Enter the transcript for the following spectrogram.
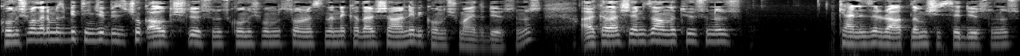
Konuşmalarımız bitince bizi çok alkışlıyorsunuz. Konuşmamız sonrasında ne kadar şahane bir konuşmaydı diyorsunuz. Arkadaşlarınıza anlatıyorsunuz. Kendinizi rahatlamış hissediyorsunuz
